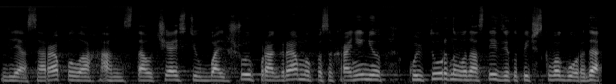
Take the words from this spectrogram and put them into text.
Для Сарапула он стал частью большой большой программы по сохранению культурного наследия купеческого города.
